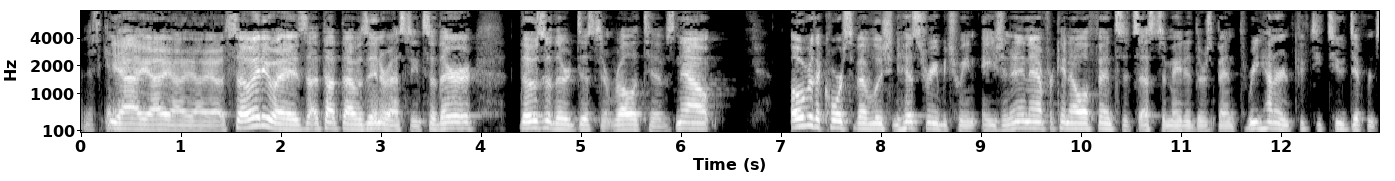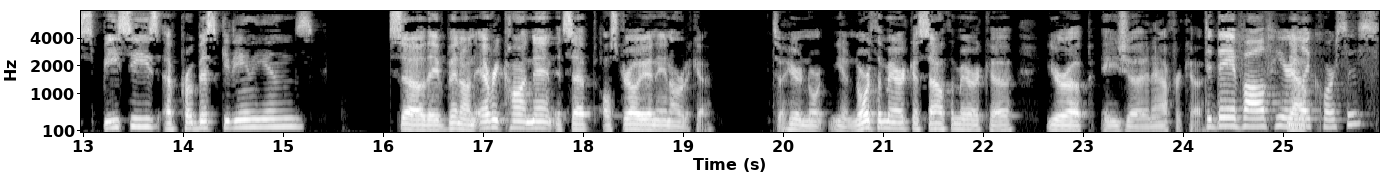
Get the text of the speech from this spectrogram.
I'm just kidding. Yeah, yeah, yeah, yeah, yeah. So anyways, I thought that was interesting. So they're, those are their distant relatives. Now, over the course of evolution history between Asian and African elephants, it's estimated there's been 352 different species of proboscideans. So they've been on every continent except Australia and Antarctica. So here in North, you know, North America, South America, Europe, Asia, and Africa. Did they evolve here Now- like horses?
